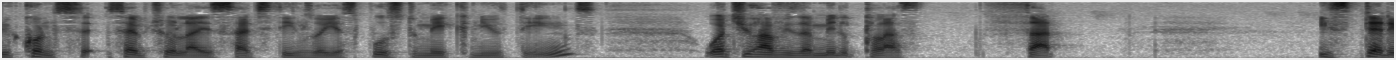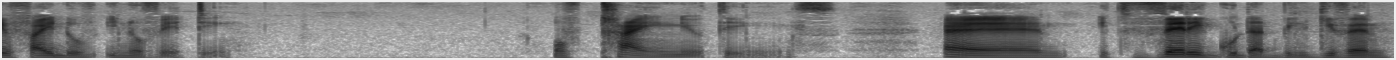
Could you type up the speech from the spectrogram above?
reconceptualize such things where you're supposed to make new things, what you have is a middle class that is terrified of innovating, of trying new things, and it's very good at being given.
